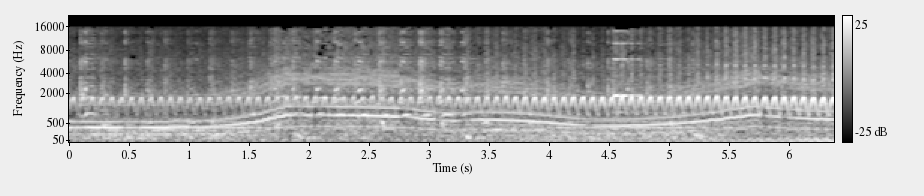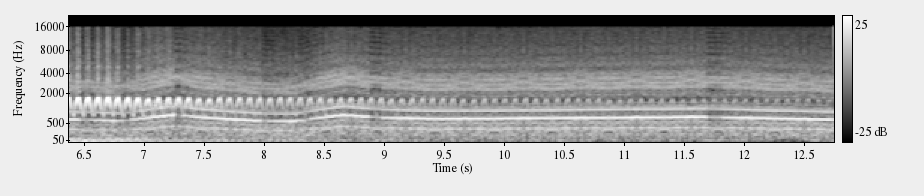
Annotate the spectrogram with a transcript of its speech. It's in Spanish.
Gracias.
